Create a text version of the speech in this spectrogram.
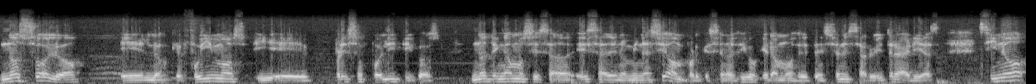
no solo eh, los que fuimos eh, presos políticos no tengamos esa, esa denominación, porque se nos dijo que éramos detenciones arbitrarias, sino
